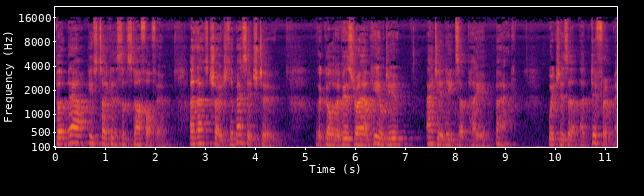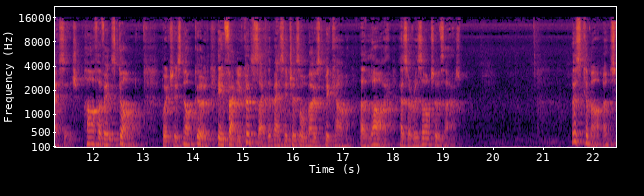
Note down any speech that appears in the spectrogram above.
But now he's taken some stuff off him, and that's changed the message too. The God of Israel healed you, and you need to pay him back, which is a, a different message. Half of it's gone, which is not good. In fact, you could say the message has almost become a lie as a result of that. This commandment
